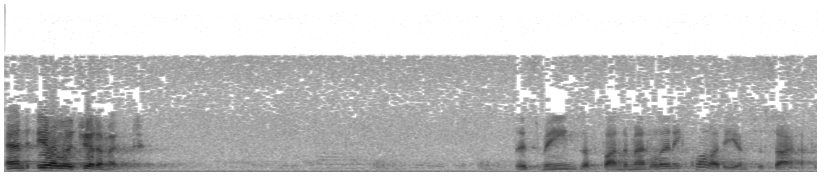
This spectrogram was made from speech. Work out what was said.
and illegitimate. This means a fundamental inequality in society.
